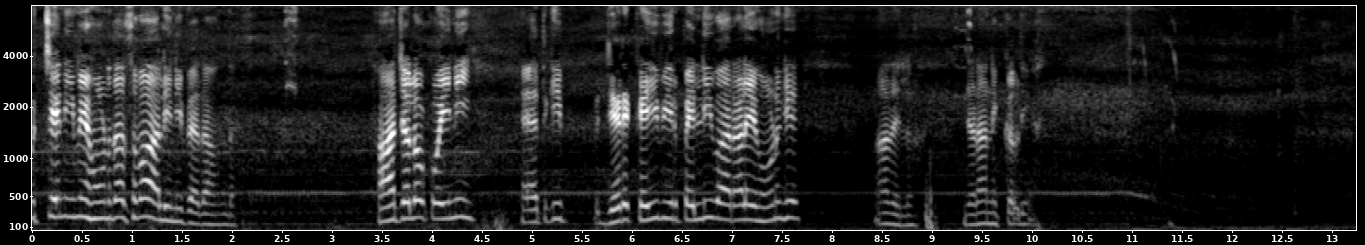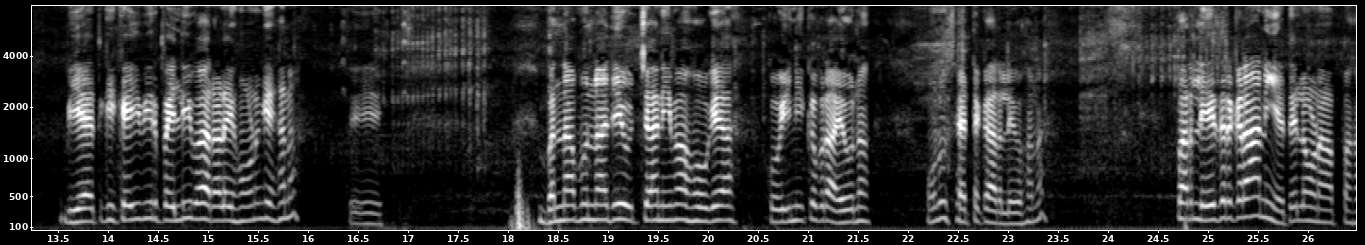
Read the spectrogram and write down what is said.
ਉੱਚੇ ਨੀਵੇਂ ਹੋਣ ਦਾ ਸਵਾਲ ਹੀ ਨਹੀਂ ਪੈਦਾ ਹੁੰਦਾ। ਹਾਂ, ਚਲੋ ਕੋਈ ਨਹੀਂ ਐਤਕੀ ਜਿਹੜੇ ਕਈ ਵੀਰ ਪਹਿਲੀ ਵਾਰ ਵਾਲੇ ਹੋਣਗੇ, ਆਹ ਦੇਖ ਲਓ ਜੜਾ ਨਿਕਲਦੀਆਂ। ਵੀ ਐਤਕੀ ਕਈ ਵੀਰ ਪਹਿਲੀ ਵਾਰ ਵਾਲੇ ਹੋਣਗੇ, ਹਨਾ? ਤੇ ਬੰਨਾ ਬੁੰਨਾ ਜੇ ਉੱਚਾ ਨੀਵਾ ਹੋ ਗਿਆ, ਕੋਈ ਨਹੀਂ ਘਬਰਾਇਓ ਨਾ, ਉਹਨੂੰ ਸੈੱਟ ਕਰ ਲਿਓ, ਹਨਾ? ਪਰ ਲੇਜ਼ਰ ਕਰਾ ਨਹੀਂ ਇਹ ਤੇ ਲਾਉਣਾ ਆਪਾਂ।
